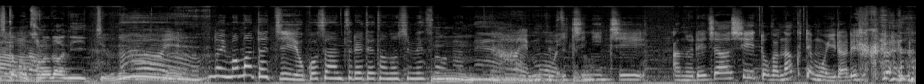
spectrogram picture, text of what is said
え。しかも体にいいっていうね。はい、ね本当にママたちお子さん連れて楽しめそうなね、はい、もう一日あのレジャーシートがなくてもいられるくらいの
